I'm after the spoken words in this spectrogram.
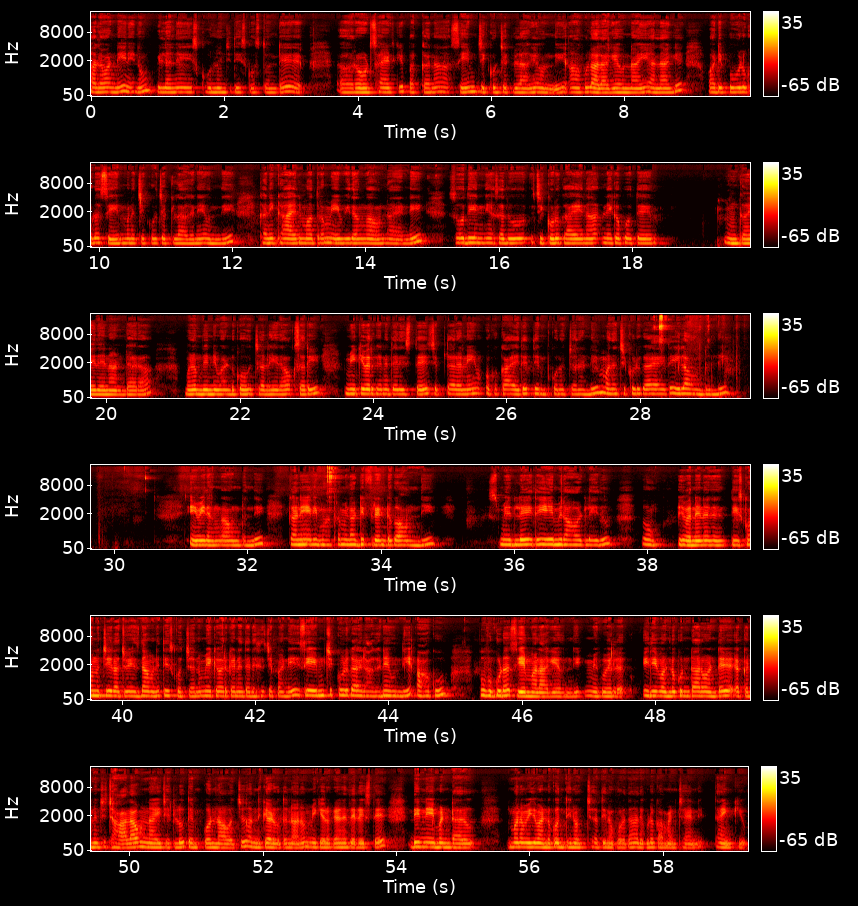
Hello అండి. నేను పిల్లల్ని స్కూల్ నుంచి తీసుకొస్తుంటే రోడ్ సైడ్కి పక్కన సేమ్ చిక్కుడు చెట్టు లాగే ఉంది. ఆకులు అలాగే ఉన్నాయి. అలాగే వాటి పువ్వులు కూడా సేమ్ మన చిక్కుడు చెట్టు లాగానే ఉంది. కానీ కాయలు మాత్రం ఏ విధంగా ఉన్నాయండి? సో దీన్ని అసలు చిక్కుడు కాయనా లేకపోతే ఇంకా ఏదైనా అంటారా? మనం దీన్ని వండుకోవచ్చా లేదా? ఒకసారి మీకు ఎవరికైనా తెలిస్తే చెప్తారని ఒక కాయ అయితే తెంపుకొని వచ్చానండి. మన చిక్కుడుకాయ అయితే ఇలా ఉంటుంది. ఈ విధంగా ఉంటుంది. కానీ ఇది మాత్రం ఇలా డిఫరెంట్గా ఉంది. స్మెల్ అయితే ఏమి రావట్లేదు. ఎవరినైనా తీసుకొని వచ్చి ఇలా చూపిద్దామని తీసుకొచ్చాను. మీకు ఎవరికైనా తెలిస్తే చెప్పండి. సేమ్ చిక్కుడుకాయ లాగానే ఉంది. ఆకు పువ్వు కూడా సేమ్ అలాగే ఉంది. మీకు ఇది వండుకుంటారు అంటే అక్కడి నుంచి చాలా ఉన్నాయి చెట్లు తెంపుకొని రావచ్చు. అందుకే అడుగుతున్నాను. మీకు ఎవరికైనా తెలిస్తే దీన్ని ఏమంటారు? మనం ఇది వండుకొని తినొచ్చా తినకూడదా? అది కూడా కామెంట్ చేయండి. Thank you.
